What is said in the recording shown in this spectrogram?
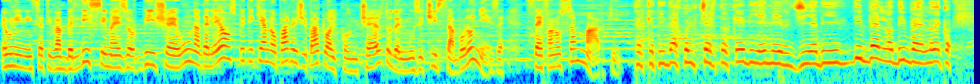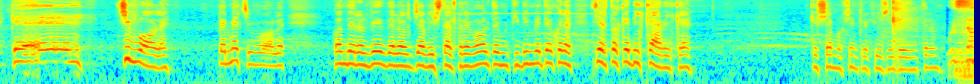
È un'iniziativa bellissima, esordisce una delle ospiti che hanno partecipato al concerto del musicista bolognese Stefano Sammarchi. Perché ti dà quel certo che di energia, di, di bello, di bello, ecco, che ci vuole, per me ci vuole quando ero al verde l'ho già vista altre volte, ti dimette quel certo che di carica che siamo sempre chiusi dentro. Questa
